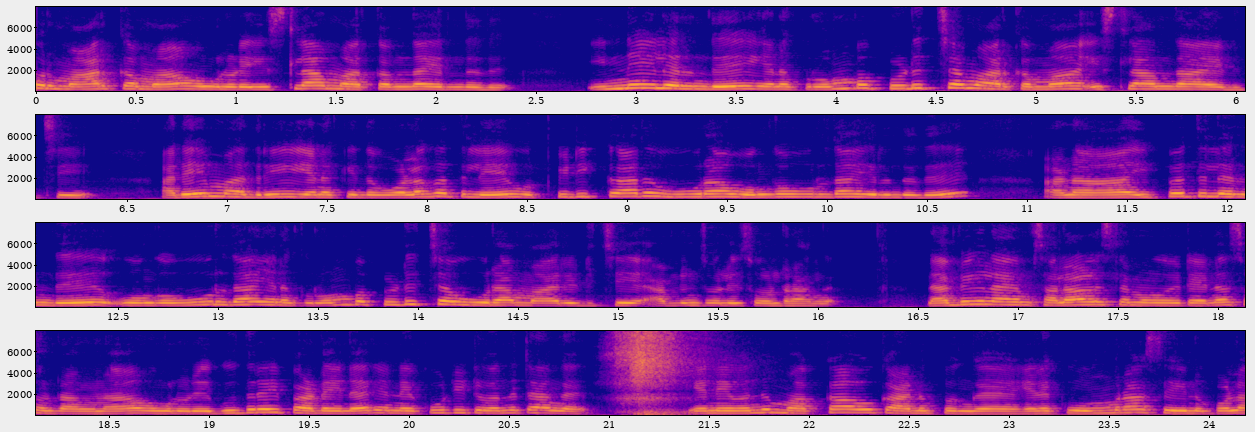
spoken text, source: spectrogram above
ஒரு மார்க்கமாக உங்களுடைய இஸ்லாம் மார்க்கம் தான் இருந்தது. இன்னையிலிருந்து எனக்கு ரொம்ப பிடிச்ச மார்க்கமாக இஸ்லாம் தான் ஆயிடுச்சு. அதே மாதிரி எனக்கு இந்த உலகத்திலே ஒரு பிடிக்காத ஊராக உங்கள் ஊர் தான் இருந்தது. ஆனால் இப்போத்துலேருந்து உங்கள் ஊர் தான் எனக்கு ரொம்ப பிடிச்ச ஊராக மாறிடுச்சு அப்படின்னு சொல்லி சொல்கிறாங்க நபிகளாயம் நாயம் அலுவலாம் அவங்ககிட்ட என்ன சொல்கிறாங்கன்னா உங்களுடைய குதிரை படையினர் என்னை கூட்டிகிட்டு வந்துட்டாங்க. என்னை வந்து மக்காவுக்கு அனுப்புங்க. எனக்கு உம்ரா செய்யணும் போல்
